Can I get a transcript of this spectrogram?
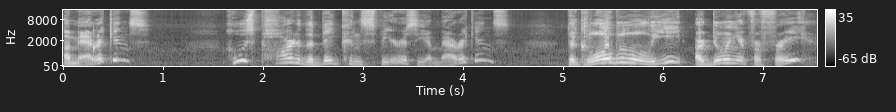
Americans? Who's part of the big conspiracy? Americans? The global elite are doing it for free?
